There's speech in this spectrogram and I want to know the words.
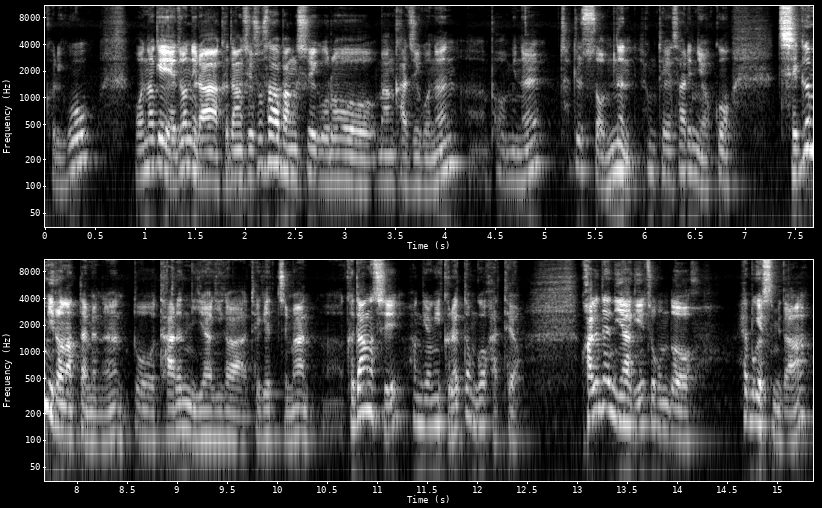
그리고 워낙에 예전이라 그 당시 수사 방식으로만 가지고는 어, 범인을 찾을 수 없는 형태의 살인이었고 지금 일어났다면은 또 다른 이야기가 되겠지만 어, 그 당시 환경이 그랬던 것 같아요. 관련된 이야기 조금 더 해보겠습니다.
